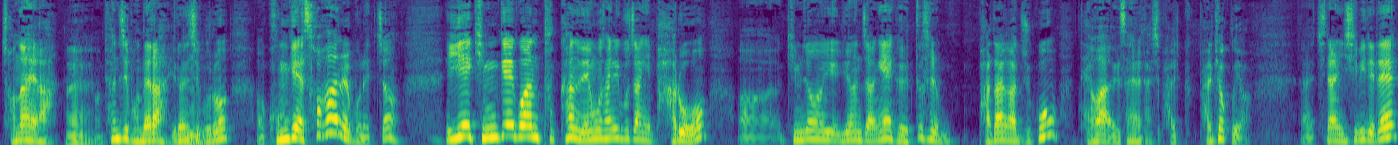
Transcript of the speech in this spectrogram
전화해라, 네. 어, 편지 보내라 이런 음. 식으로 음. 공개 서한을 보냈죠. 이에 김계관 북한 외무상 1부장이 바로 어, 김정은 위원장의 그 뜻을 받아가지고 대화 의사를 다시 밝, 밝혔고요. 아, 지난 21일에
